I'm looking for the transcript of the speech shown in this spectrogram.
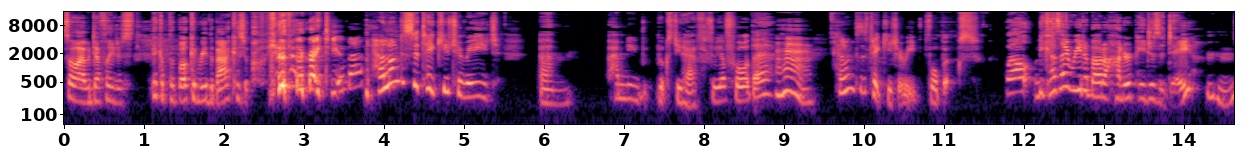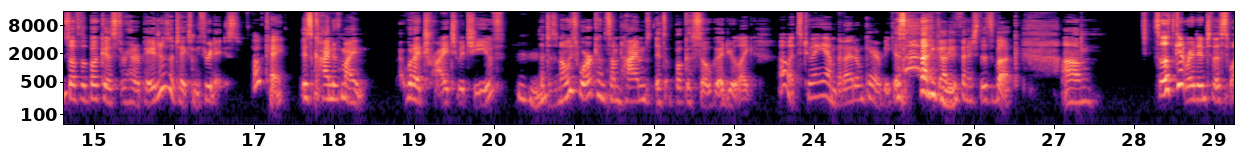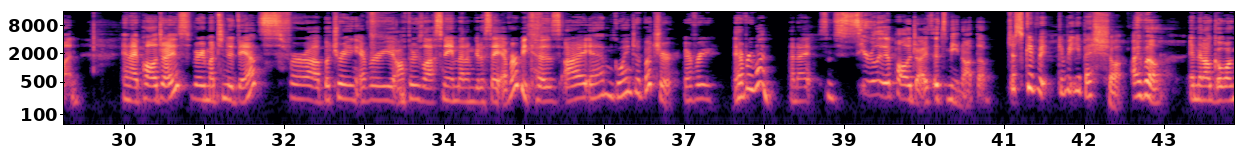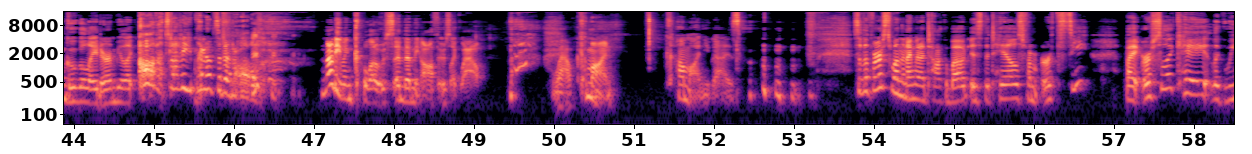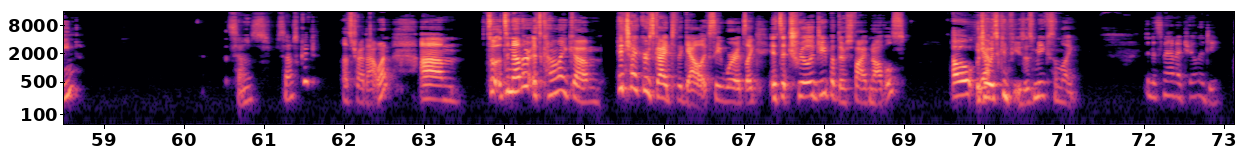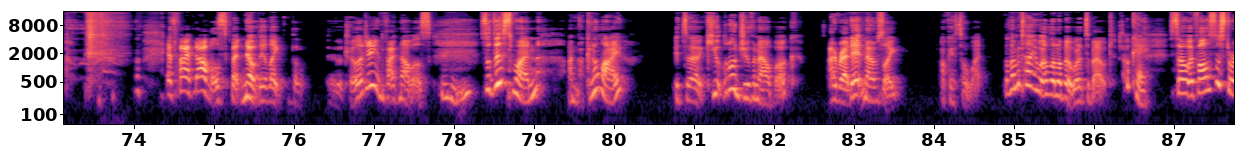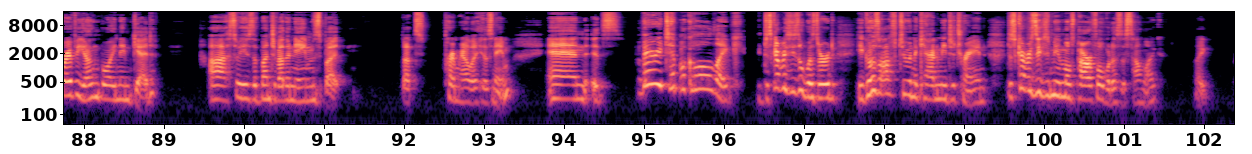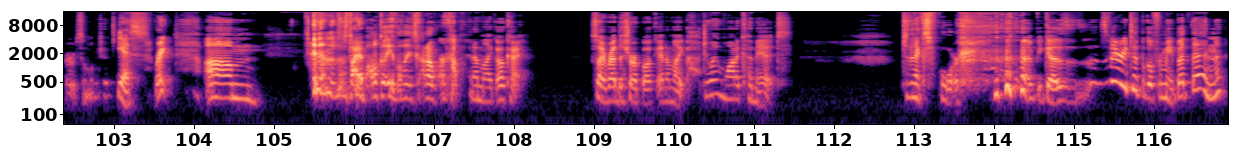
So I would definitely just pick up the book and read the back, because you'll probably get a better idea of that. How long does it take you to read? Um, how many books do you have? Three or four there? Mm-hmm. How long does it take you to read four books? Well, because I read about 100 pages a day, Mm-hmm. so if the book is 300 pages, it takes me three days. Okay. Is kind of my, what I try to achieve. Mm-hmm. That doesn't always work, and sometimes it's a book is so good you're like, oh, it's two a.m., but I don't care because I gotta Mhm. finish this book. Um, so let's get right into this one. And I apologize very much in advance for uh, butchering every author's last name that I'm going to say ever because I am going to butcher every every one, and I sincerely apologize. It's me, not them. Just give it give it your best shot. I will, and then I'll go on Google later and be like, oh, that's not how you pronounce it at all. not even close. And then the author's like, wow. Wow. Come on. Come on, you guys. so the first one that I'm going to talk about is The Tales from Earthsea by Ursula K. Le Guin. Sounds sounds good. Let's try that one. Um, so it's another, it's kind of like um, Hitchhiker's Guide to the Galaxy, where it's like, it's a trilogy, but there's five novels, Oh, which yeah. always confuses me because I'm like, then it's not a trilogy. it's five novels, but no, they like, the, there's a trilogy and five novels. Mhm. So this one, I'm not gonna lie, it's a cute little juvenile book. I read it and I was like, okay, so what? But let me tell you a little bit what it's about. Okay. So it follows the story of a young boy named Ged. Uh, so he has a bunch of other names, but that's primarily his name. And it's very typical, like, he discovers he's a wizard, he goes off to an academy to train, discovers he's gonna be the most powerful. What does this sound like? Like, very similar to Yes. right? Um, and then there's this diabolical evil that he's got to work up, and I'm like, okay. So I read the short book, and I'm like, oh, do I want to commit to the next four? because it's very typical for me. But then,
